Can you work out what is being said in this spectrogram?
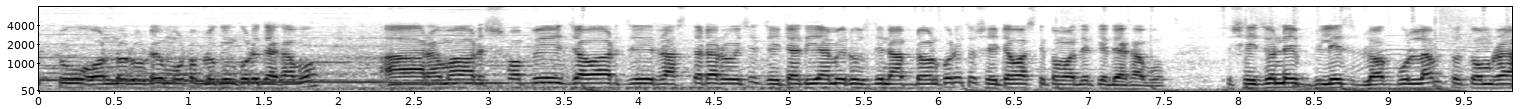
একটু অন্য রোডেও মোটো ব্লগিং করে দেখাবো। আর আমার শপে যাওয়ার যে রাস্তাটা রয়েছে, যেটা দিয়ে আমি রোজ দিন আপ ডাউন করি, তো সেটাও আজকে তোমাদেরকে দেখাবো। তো সেই জন্যে ভিলেজ ব্লগ বললাম, তো তোমরা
